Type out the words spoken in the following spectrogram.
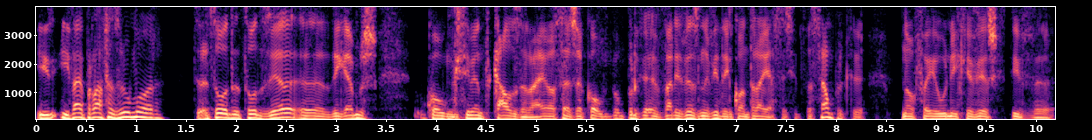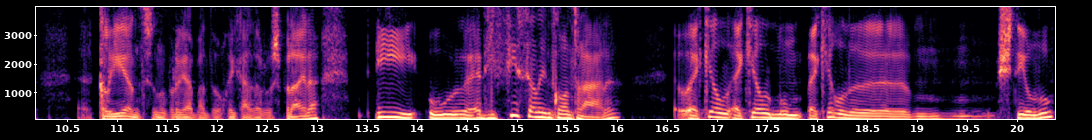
e, e vai para lá fazer humor. Estou, estou a dizer, eh, digamos, com conhecimento de causa, não é? Ou seja, com, porque várias vezes na vida encontrei essa situação, porque não foi a única vez que tive eh, clientes no programa do Ricardo Aruz Pereira, e o, é difícil encontrar aquele, aquele, aquele uh, estilo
